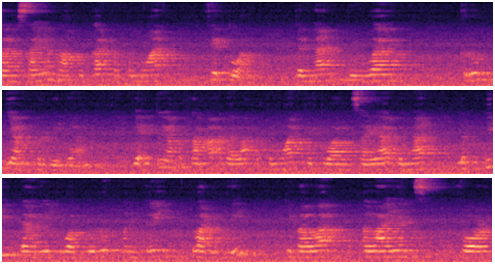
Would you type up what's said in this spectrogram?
uh, saya melakukan pertemuan virtual dengan dua grup yang berbeda yaitu yang pertama adalah pertemuan virtual saya dengan lebih dari 20 menteri luar negeri di bawah Alliance for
